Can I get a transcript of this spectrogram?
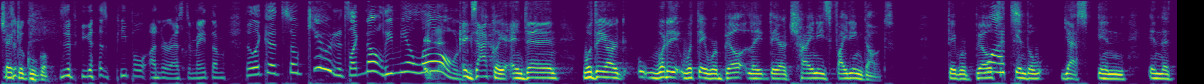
Check it- to Google. Is it because people underestimate them? They're like, it's so cute. And it's like, no, leave me alone. Exactly. And then what they are what it, what they were built they, they are Chinese fighting dogs. They were built What? in the yes, in in the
